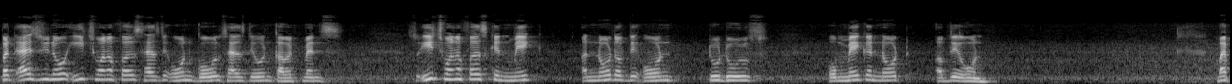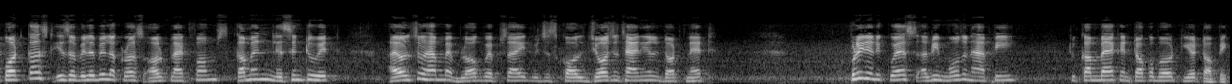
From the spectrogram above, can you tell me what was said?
but as you know, each one of us has their own goals, has their own commitments. So each one of us can make a note of their own to dos or make a note of their own. My podcast is available across all platforms. Come and listen to it. I also have my blog website, which is called georgenathaniel.net. Put in a request, I'll be more than happy to come back and talk about your topic.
